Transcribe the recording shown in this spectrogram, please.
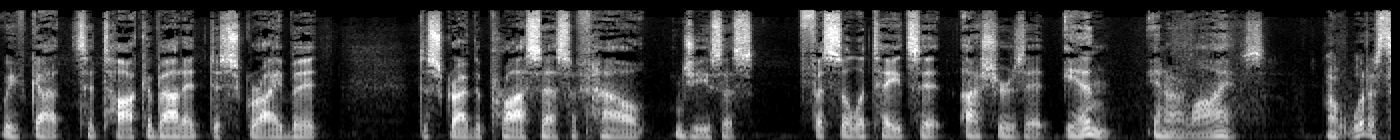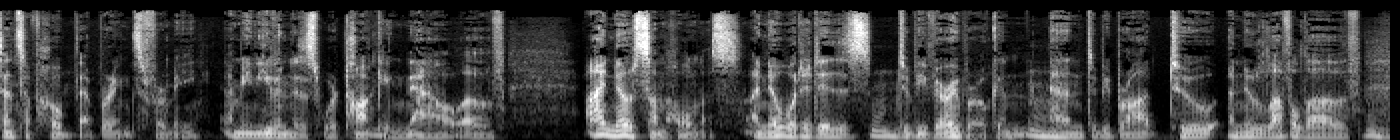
We've got to talk about it, describe it, describe the process of how Jesus facilitates it, ushers it in in our lives. Oh, what a sense of hope that brings for me. I mean, even as we're talking now of, I know some wholeness. I know what it is mm-hmm. to be very broken mm-hmm. and to be brought to a new level of mm-hmm.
